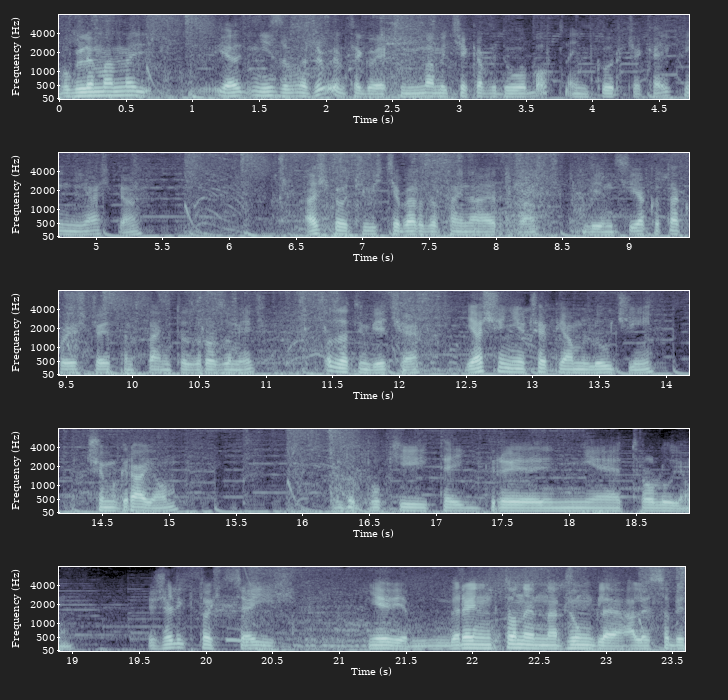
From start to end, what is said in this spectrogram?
W ogóle mamy, ja nie zauważyłem tego, jaki mamy ciekawy duo botlane, kurczę, Caitlyn i Aśka. Aśka oczywiście bardzo fajna erka, więc jako tako jeszcze jestem w stanie to zrozumieć. Poza tym wiecie, ja się nie czepiam ludzi, czym grają, dopóki tej gry nie trolują. Jeżeli ktoś chce iść, nie wiem, Renektonem na dżunglę, ale sobie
